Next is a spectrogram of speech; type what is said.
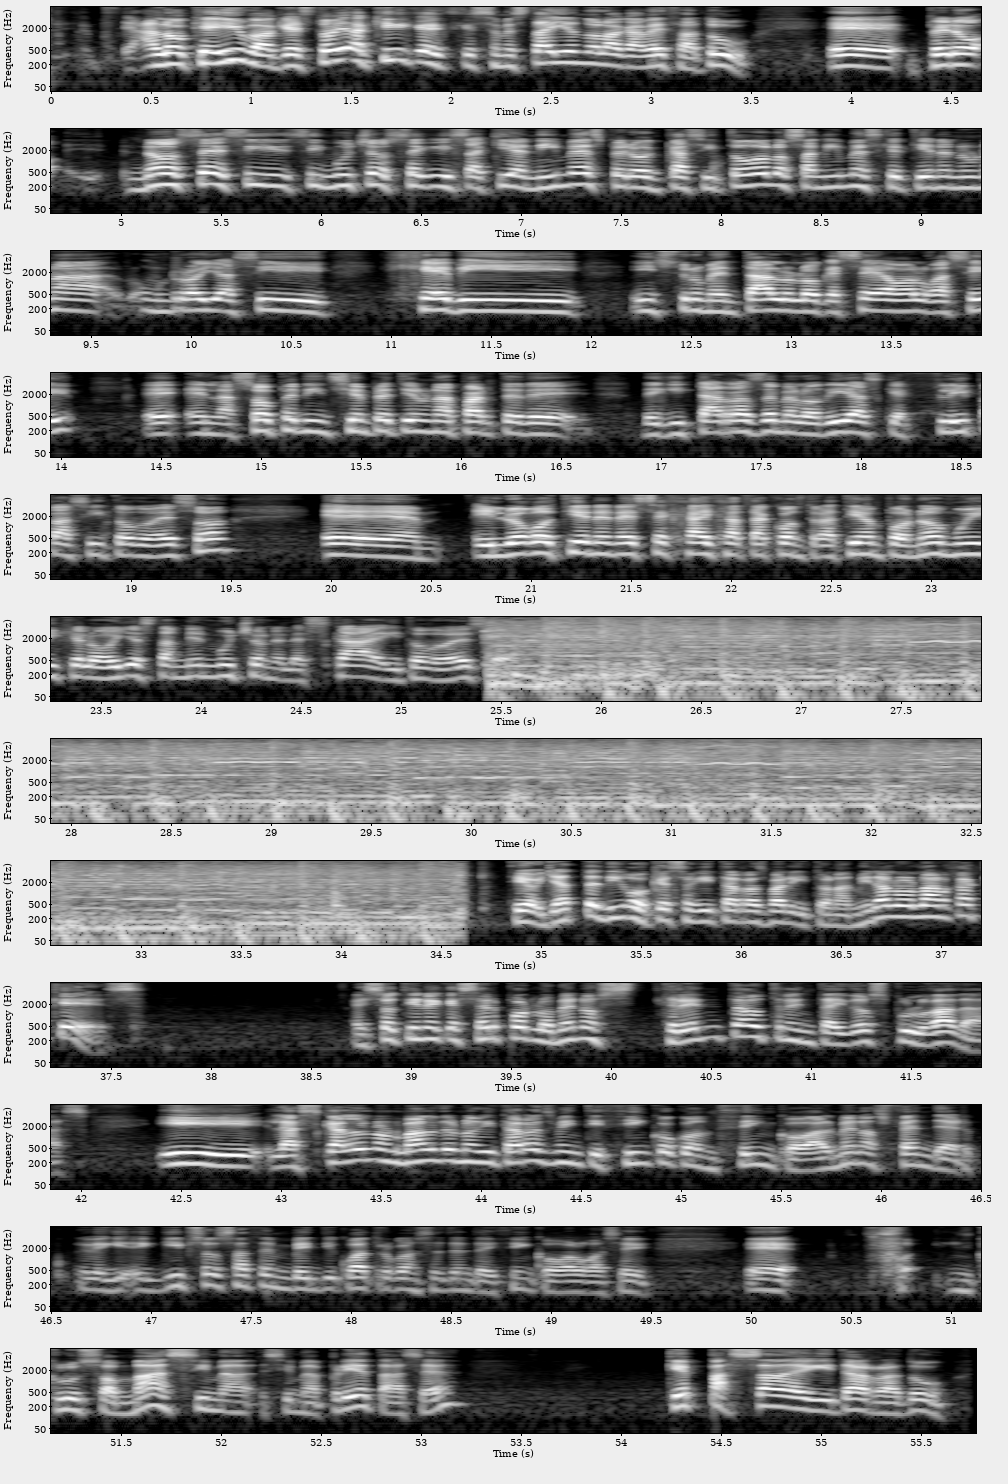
A lo que iba, que estoy aquí, que, se me está yendo la cabeza tú. Eh, pero no sé si, si muchos seguís aquí animes, pero en casi todos los animes que tienen una, un rollo así heavy, instrumental o lo que sea o algo así, eh, en las openings siempre tiene una parte de, de guitarras de melodías que flipas y todo eso. Eh, y luego tienen ese hi-hat a contratiempo, ¿no? Muy que lo oyes también mucho en el Sky y todo eso. Tío, ya te digo que esa guitarra es barítona. Mira lo larga que es. Eso tiene que ser por lo menos 30 o 32 pulgadas. Y la escala normal de una guitarra es 25,5. Al menos Fender. Gibson hacen 24,75 o algo así. Eh, incluso más si me, si me aprietas, ¿eh? Qué pasada de guitarra, tú.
